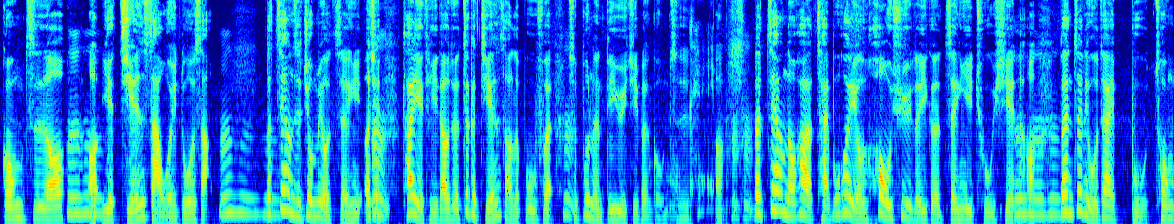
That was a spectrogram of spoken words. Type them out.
工资哦哦也减少为多少？那这样子就没有争议，而且他也提到，就这个减少的部分是不能低于基本工资哦。那这样的话才不会有后续的一个争议出现了哦。但这里我再补充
